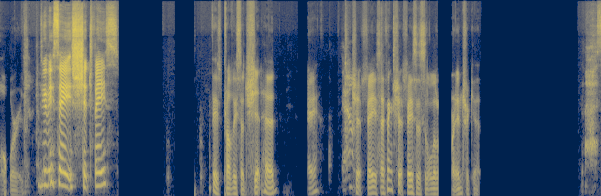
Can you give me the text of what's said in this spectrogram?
all words. Do they say shit face? They probably said shithead. Okay. Yeah. Shit face. I think shit face is a little more intricate.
